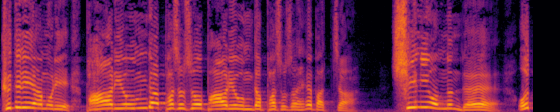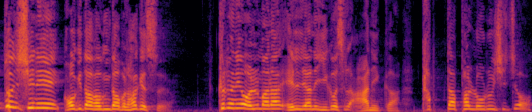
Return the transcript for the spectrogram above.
그들이 아무리 바알이여 응답하소서 바알이여 응답하소서 해봤자 신이 없는데 어떤 신이 거기다가 응답을 하겠어요? 그러니 얼마나 엘리야는 이것을 아니까 답답할 노릇이죠.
